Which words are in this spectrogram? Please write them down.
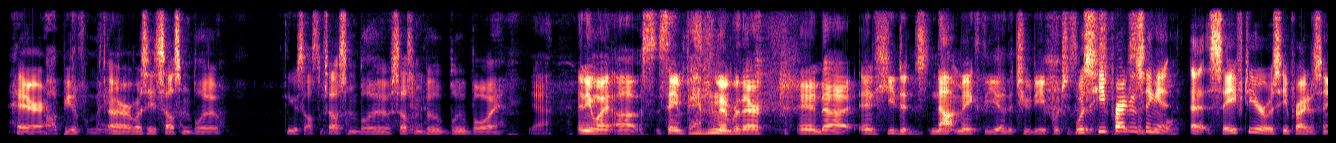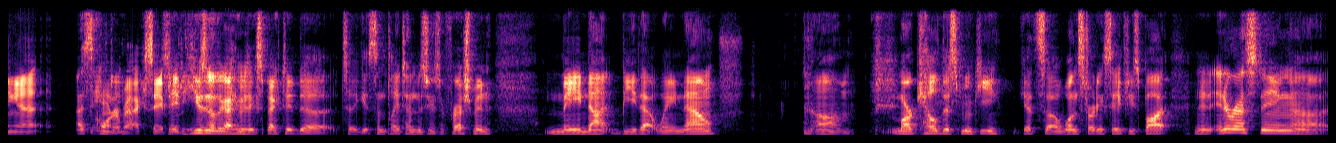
hair. Oh, beautiful man. Or was he Selsun Blue? I think he was Selsun Selsun Blue. Selsun yeah. Blue, Blue boy. Yeah. Anyway, uh, same family member there, and uh, and he did not make the uh, the two deep, which is was he practicing at, at safety or was he practicing at, at safety. cornerback safety? safety? He was another guy who was expected to to get some playtime this year as a freshman. May not be that way now. Um, Marquel Dismuke gets uh, one starting safety spot, and an interesting uh,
